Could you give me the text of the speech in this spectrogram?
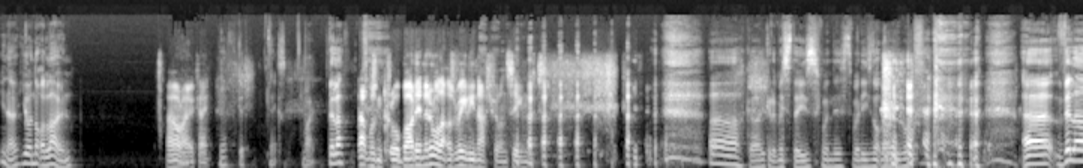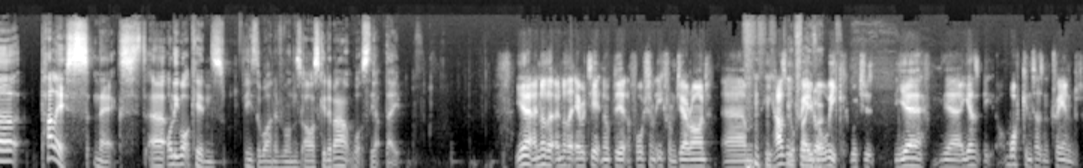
you know, you're not alone. All right, okay. Yeah, good. Next, right, Villa. That wasn't crowbarred in at all. That was really natural and seamless. oh god, you're gonna miss these when this when he's not there anymore. uh, Villa Palace next. Uh, Ollie Watkins. He's the one everyone's asking about. What's the update? Yeah, another another irritating update, unfortunately, from Gerrard. Um, he hasn't trained favourite. all week, which is yeah, yeah. He has, Watkins hasn't trained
